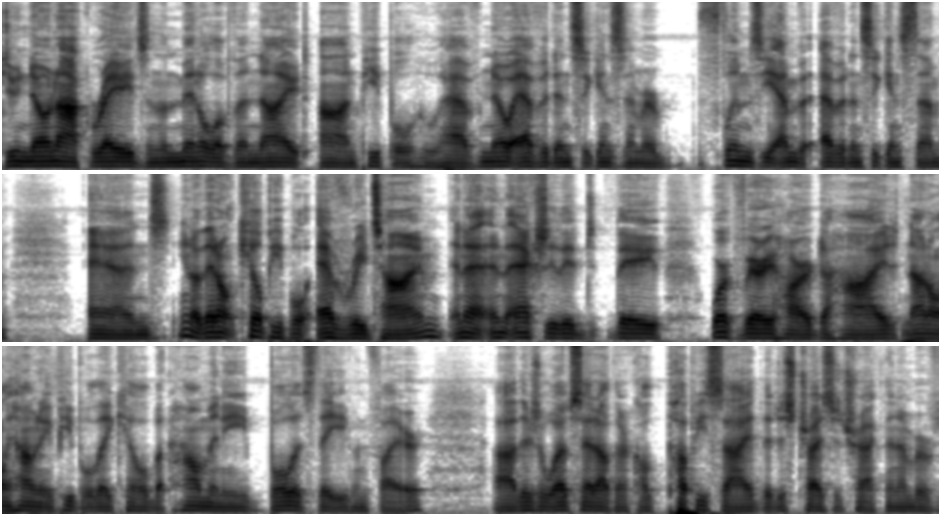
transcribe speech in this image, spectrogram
do no-knock raids in the middle of the night on people who have no evidence against them or flimsy evidence against them, and you know they don't kill people every time, and and actually they they work very hard to hide not only how many people they kill, but how many bullets they even fire. Uh, there's a website out there called Puppycide that just tries to track the number of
